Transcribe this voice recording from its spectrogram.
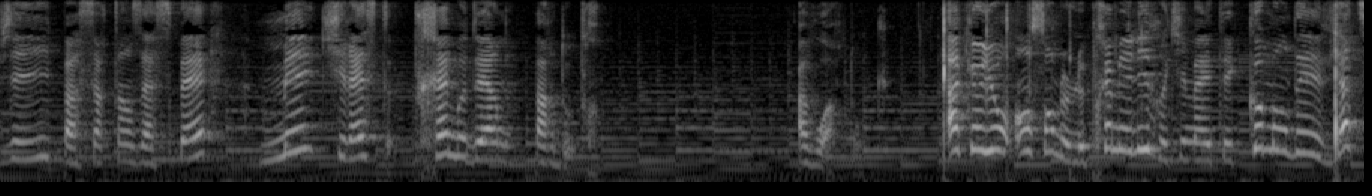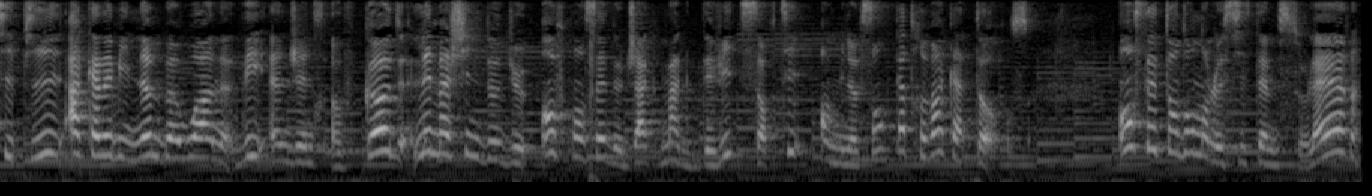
vieilli par certains aspects, mais qui reste très moderne par d'autres. À voir donc. Accueillons ensemble le premier livre qui m'a été commandé via Tipeee, Academy Number One, The Engines of God, Les Machines de Dieu en français de Jack McDavid, sorti en 1994. En s'étendant dans le système solaire,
